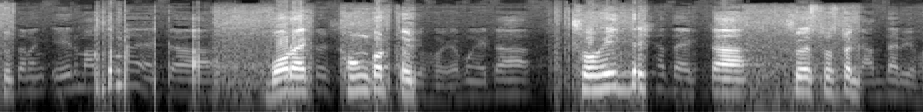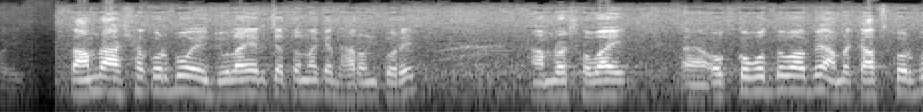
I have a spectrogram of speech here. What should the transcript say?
সুতরাং এর মাধ্যমে একটা বড় একটা সংকট তৈরি হয় এবং এটা শহীদদের সাথে একটা সুস্পষ্ট গাদ্দারি হয়। তো আমরা আশা করব এই জুলাইয়ের চেতনাকে ধারণ করে আমরা সবাই ঐক্যবদ্ধভাবে আমরা কাজ করব।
